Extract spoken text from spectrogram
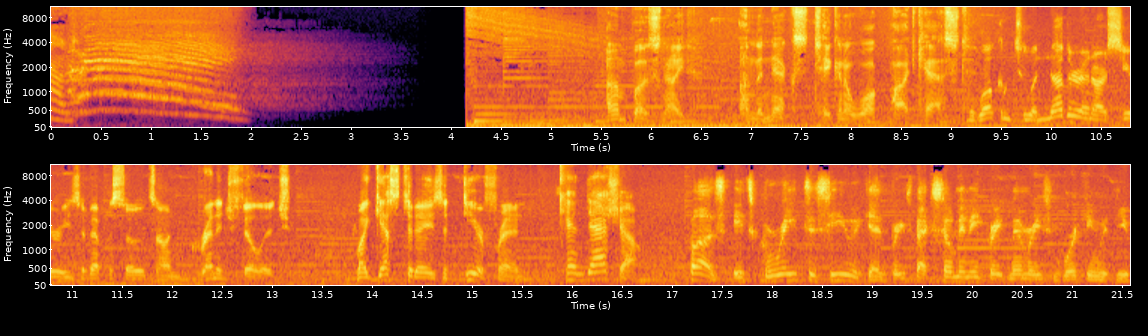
Playground. I'm Buzz Knight on the next Taking a Walk podcast. Welcome to another in our series of episodes on Greenwich Village. My guest today is a dear friend, Ken Dashow. Buzz, it's great to see you again. Brings back so many great memories of working with you.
